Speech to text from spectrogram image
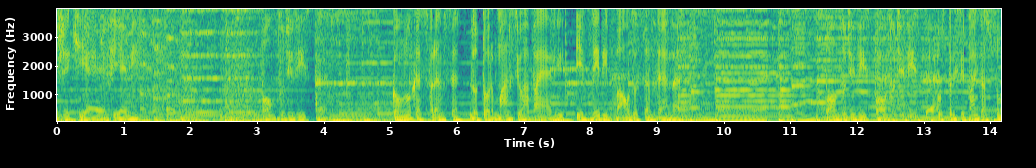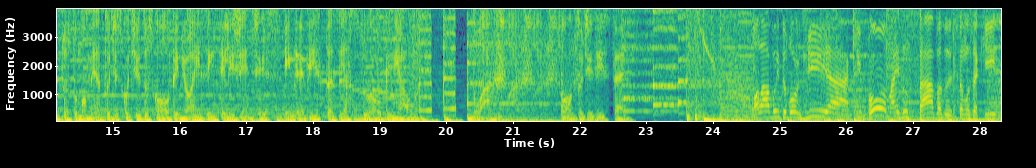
Jequié FM. Ponto de vista. Com Lucas França, Dr. Márcio Rafaeli e Verivaldo Santana. Ponto de vista. Ponto de vista. Os principais assuntos do momento discutidos com opiniões inteligentes, entrevistas e a sua opinião. No ar. Ponto de vista. Olá, muito bom dia. Que bom, mais um sábado estamos aqui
